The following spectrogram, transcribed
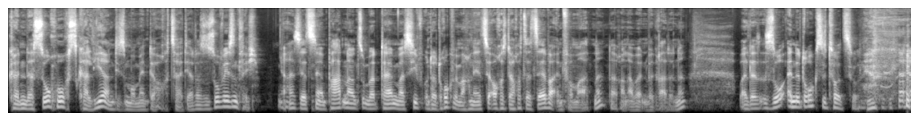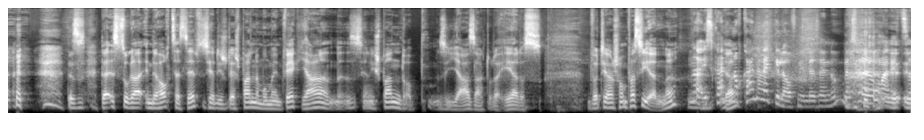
können das so hoch skalieren, diesen Moment der Hochzeit. Ja, das ist so wesentlich. Ja, setzen ihren Partner zum Teil massiv unter Druck. Wir machen jetzt ja auch aus der Hochzeit selber ein Format, ne? Daran arbeiten wir gerade, ne? Weil das ist so eine Drucksituation. Ja? Das ist, da ist sogar in der Hochzeit selbst ist ja die, der spannende Moment weg. Ja, es ist ja nicht spannend, ob sie ja sagt oder er. Das wird ja schon passieren, ne? Na, ist kein, Ja. noch keiner weggelaufen in der Sendung. Das war ja mal Äh, jetzt so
